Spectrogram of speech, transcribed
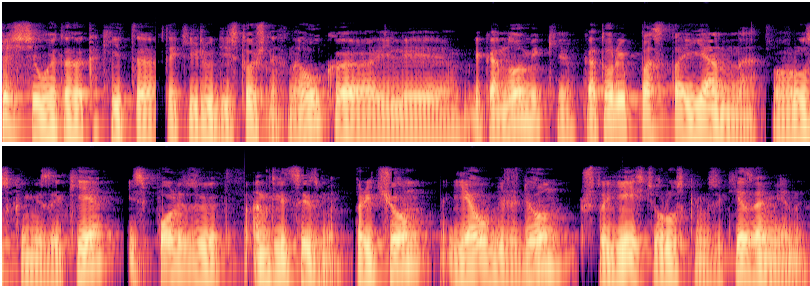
Чаще всего это какие-то такие люди из точных наук э, или экономики, которые постоянно в русском языке используют англицизмы. Причем я убежден, что есть в русском языке замены.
